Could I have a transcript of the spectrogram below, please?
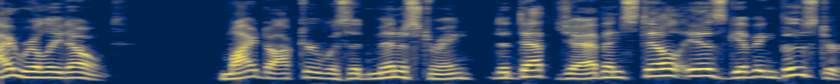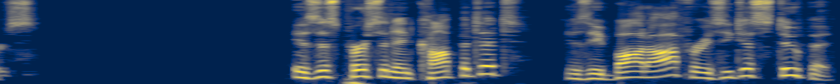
I really don't. My doctor was administering the death jab and still is giving boosters. Is this person incompetent? Is he bought off or is he just stupid?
